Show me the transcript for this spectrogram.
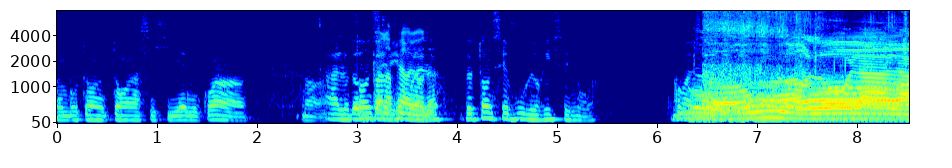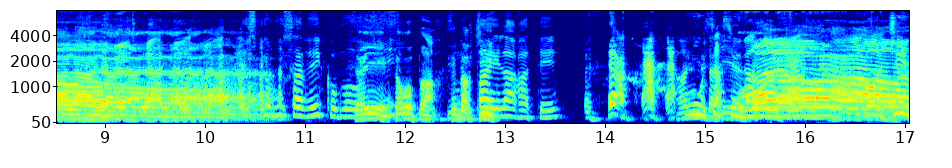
un beau thon, thon à la sicilienne ou quoi. Le thon, c'est période. Le thon, c'est vous, le riz, c'est nous. Est-ce que vous savez comment Ça y est, ça repart, c'est parti. Paella ratée. en Ouh, ça c'est Oh, chill,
